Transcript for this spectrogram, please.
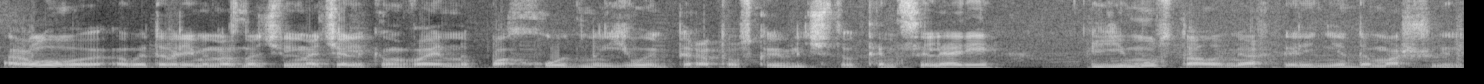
Орлова в это время назначили начальником военно-походной его императорское величество канцелярии, и ему стало, мягко говоря, не до машин.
